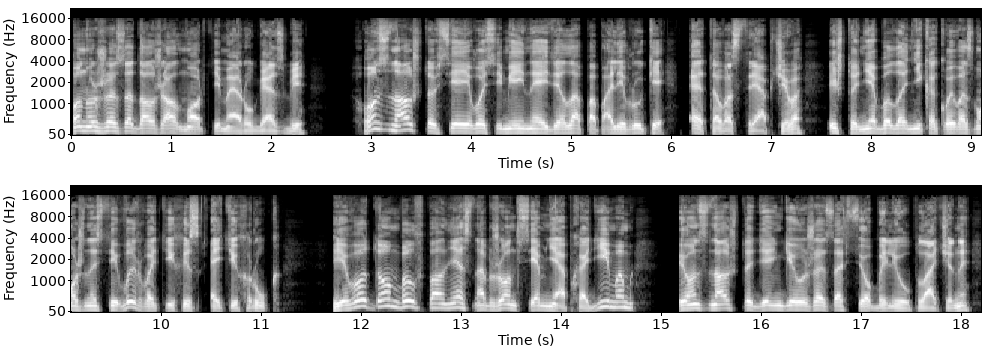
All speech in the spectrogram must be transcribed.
Он уже задолжал Мортимеру Гэсби. Он знал, что все его семейные дела попали в руки этого стряпчего, и что не было никакой возможности вырвать их из этих рук. Его дом был вполне снабжен всем необходимым, и он знал, что деньги уже за все были уплачены —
